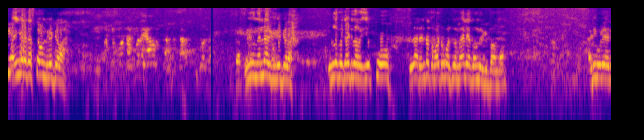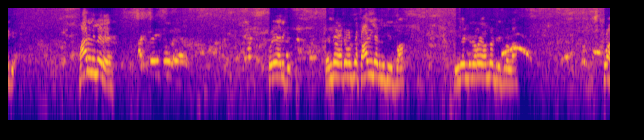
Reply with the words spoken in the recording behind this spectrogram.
பயங்கர கஷ்டம் உண்டு கேட்டியலா இது நல்லா இருக்கு கேட்டியலா உள்ள போய் காட்டி தரேன். எப்போ இதான் ரெண்டாவது வாட்டர் ஃபால்ஸ் மேலே வந்திருக்கு இப்போ அம்மா அடிபொலியா இருக்கு. மாறுது இல்லையே? புளியா இருக்கு. ரெண்டு வாட்டர் ஃபால்ஸ் பாதியில இருந்து நிக்குது இப்போ. ரெண்டு தடவை வந்துட்டு இருக்கிறோம் வா.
